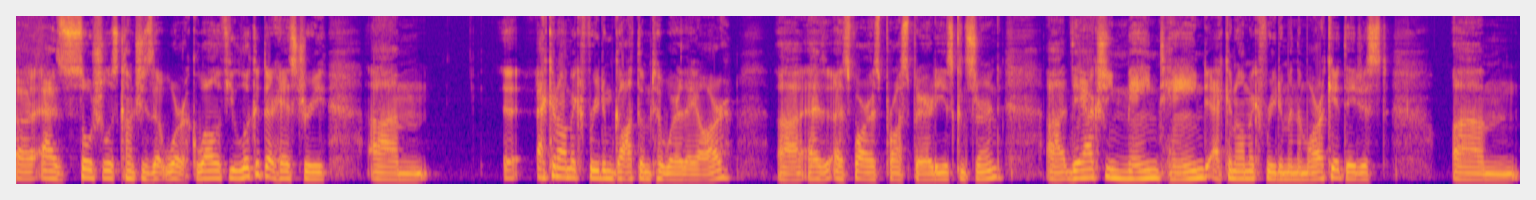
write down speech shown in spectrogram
uh, as socialist countries that work. Well, if you look at their history, um, economic freedom got them to where they are. Uh, as, as far as prosperity is concerned, uh, they actually maintained economic freedom in the market. They just um,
